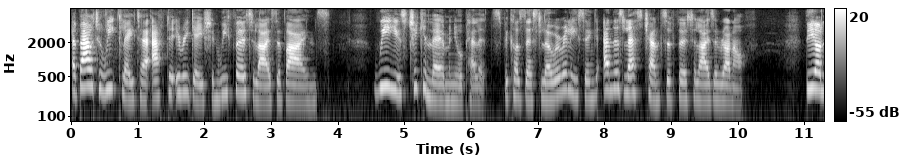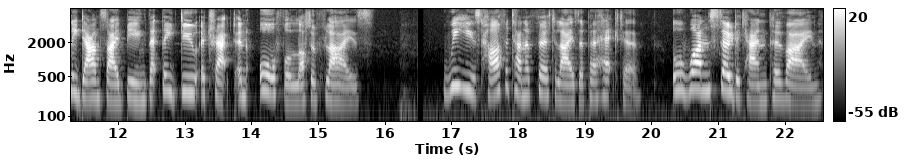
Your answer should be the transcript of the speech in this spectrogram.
About a week later, after irrigation, we fertilize the vines. We use chicken layer manure pellets because they're slower releasing and there's less chance of fertilizer runoff. The only downside being that they do attract an awful lot of flies. We used half a ton of fertilizer per hectare, or one soda can per vine.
